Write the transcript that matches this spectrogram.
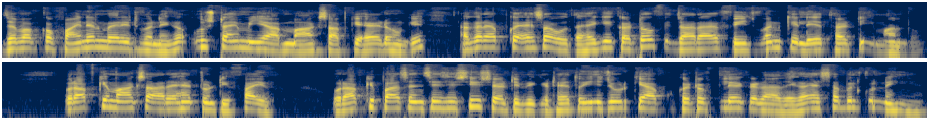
जब आपका फाइनल मेरिट बनेगा, उस टाइम ये आप मार्क्स आपके ऐड होंगे. अगर आपका ऐसा होता है कि कट ऑफ़ जा रहा है फ़ेज़ वन के लिए थर्टी मान लो, और आपके मार्क्स आ रहे हैं ट्वेंटी फाइव और आपके पास एन सर्टिफिकेट है तो ये जुड़ के आपको कट ऑफ़ क्लियर करा देगा, ऐसा बिल्कुल नहीं है.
